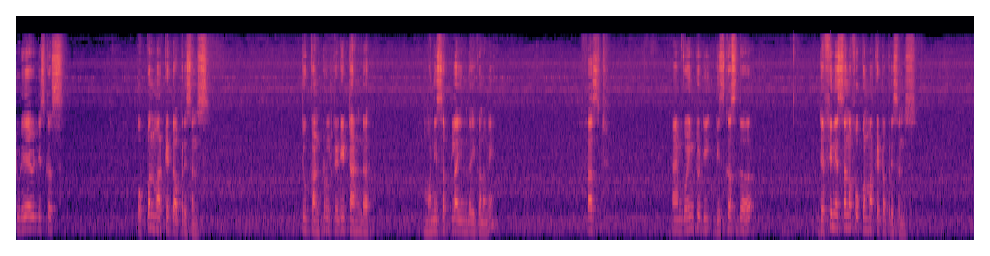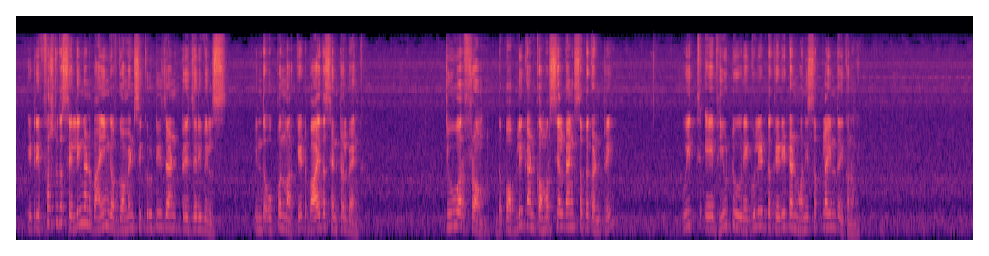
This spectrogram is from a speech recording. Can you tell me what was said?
Today I will discuss open market operations to control credit and uh, money supply in the economy. First, I am going to discuss the definition of open market operations. It refers to the selling and buying of government securities and treasury bills in the open market by the central bank to or from the public and commercial banks of the country with a view to regulate the credit and money supply in the economy.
